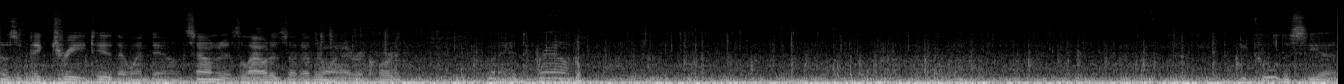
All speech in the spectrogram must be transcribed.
It was a big tree too that went down. It sounded as loud as that other one I recorded when I hit the ground. Be cool to see a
